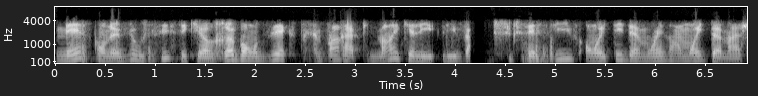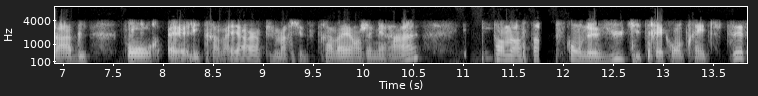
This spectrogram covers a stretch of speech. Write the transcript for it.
Mais ce qu'on a vu aussi, c'est qu'il a rebondi extrêmement rapidement et que les, les vagues successives ont été de moins en moins dommageables pour euh, les travailleurs puis le marché du travail en général. Et pendant ce temps, ce qu'on a vu qui est très contre-intuitif,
